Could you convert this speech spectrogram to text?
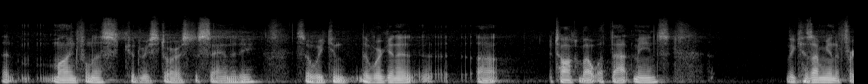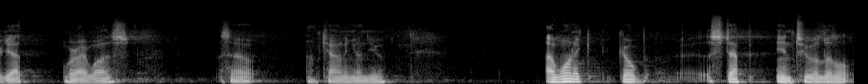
that mindfulness could restore us to sanity. So we can, that we're going to uh, talk about what that means, because I'm going to forget where I was. So I'm counting on you. I want to go step into a little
